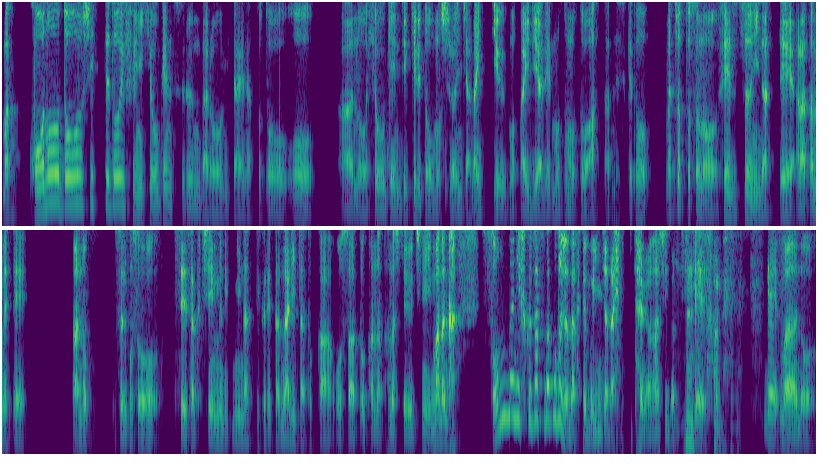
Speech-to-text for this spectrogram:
まあ、この動詞ってどういうふうに表現するんだろうみたいなことを、あの表現できると面白いんじゃないっていうアイディアでもともとはあったんですけど、まあ、ちょっとそのフェーズ2になって改めて、あの、それこそ制作チームになってくれた成田とか大沢とかな話してるうちに、まあなんか、そんなに複雑なことじゃなくてもいいんじゃない？みたいな話になってきて、ね、で、まああの、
